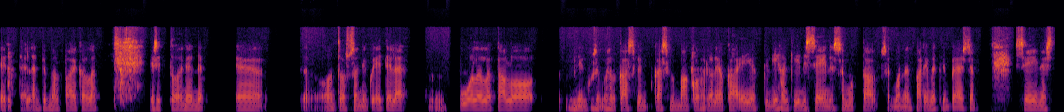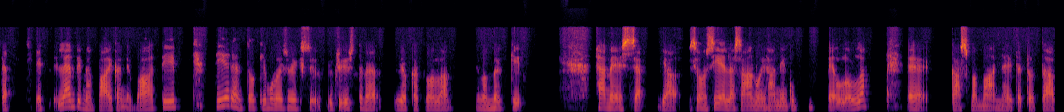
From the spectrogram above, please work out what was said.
erittäin lämpimällä paikalla. Ja sitten toinen äh, on tuossa niin eteläpuolella taloa, niin kuin semmoisella kasvin, kasvimaan kohdalla, joka ei ole kyllä ihan kiinni seinässä, mutta semmoinen pari metrin päässä seinästä. Et lämpimän paikan ne vaatii. Tiedän toki, mulla on esimerkiksi yksi ystävä, joka tuolla, jolla on mökki Hämeessä, ja se on siellä saanut ihan niin kuin pellolla kasvamaan näitä tota,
